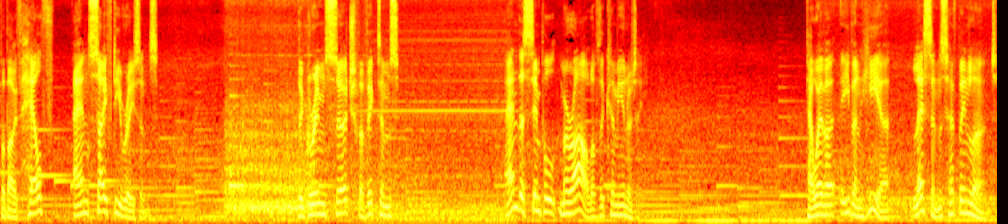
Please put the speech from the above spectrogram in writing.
for both health and safety reasons. The grim search for victims and the simple morale of the community. However, even here, lessons have been learned.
